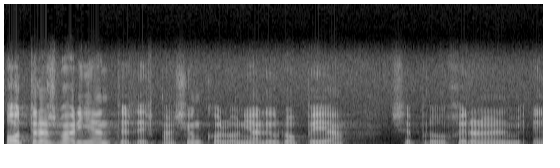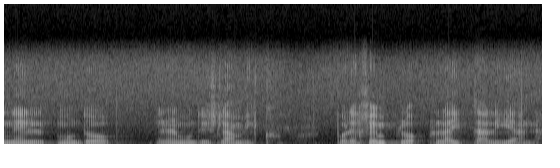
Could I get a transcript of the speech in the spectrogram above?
otras variantes de expansión colonial europea se produjeron en el, mundo, en el mundo islámico. Por ejemplo, la italiana.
